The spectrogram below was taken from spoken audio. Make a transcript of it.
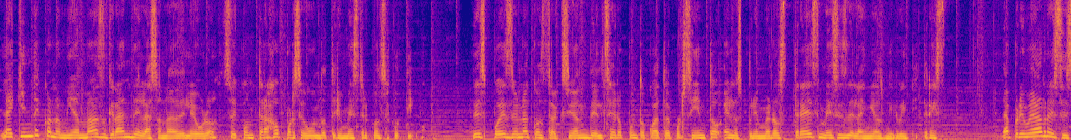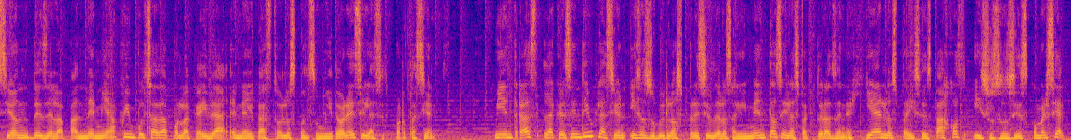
La quinta economía más grande de la zona del euro se contrajo por segundo trimestre consecutivo, después de una contracción del 0.4% en los primeros tres meses del año 2023. La primera recesión desde la pandemia fue impulsada por la caída en el gasto de los consumidores y las exportaciones, mientras la creciente inflación hizo subir los precios de los alimentos y las facturas de energía en los Países Bajos y sus socios comerciales.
